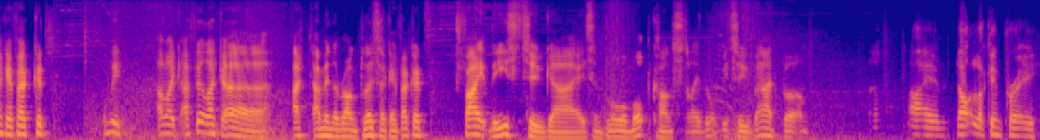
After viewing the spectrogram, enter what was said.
Like if I could, I mean, I'm like I feel like uh, I, I'm in the wrong place. Like if I could fight these two guys and blow them up constantly, it wouldn't be too bad. But um, I am not looking pretty.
